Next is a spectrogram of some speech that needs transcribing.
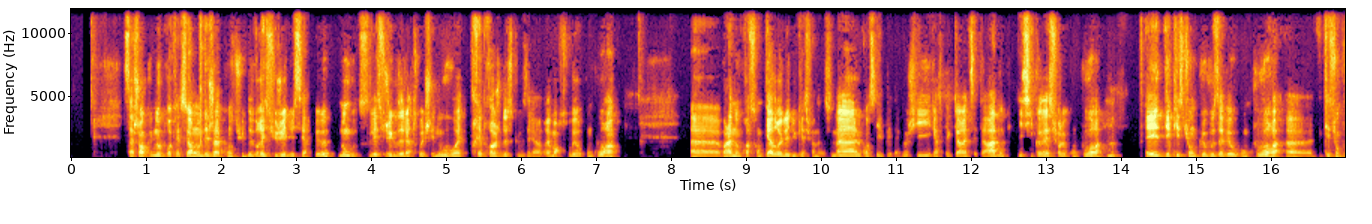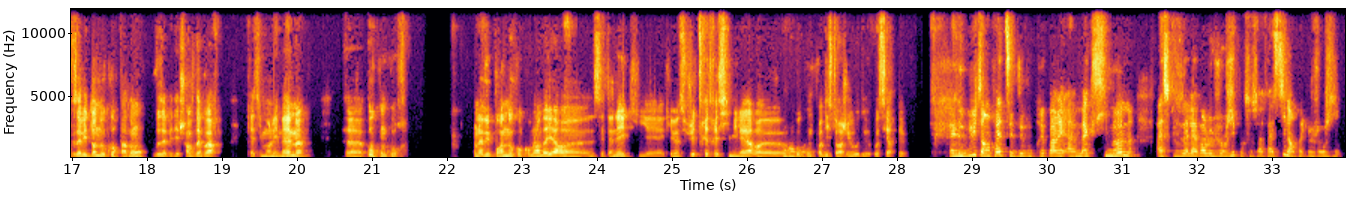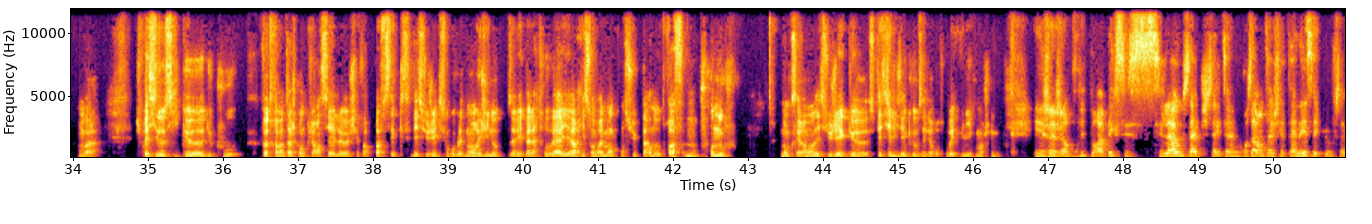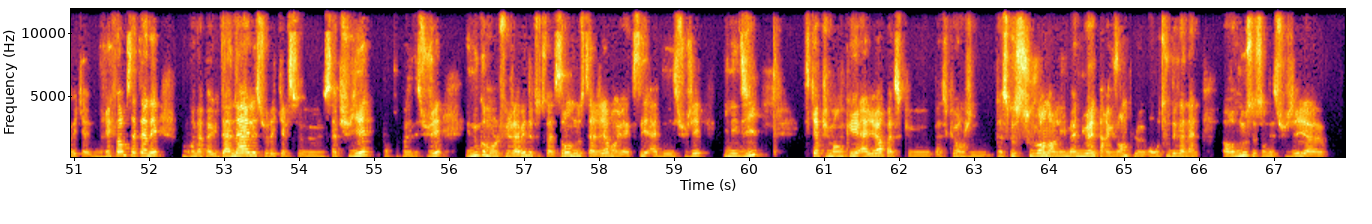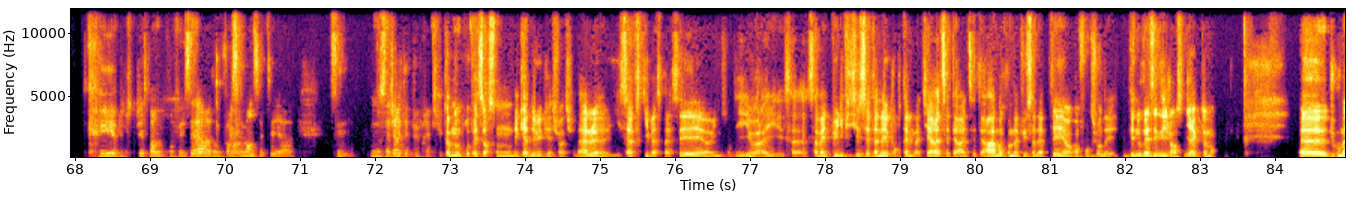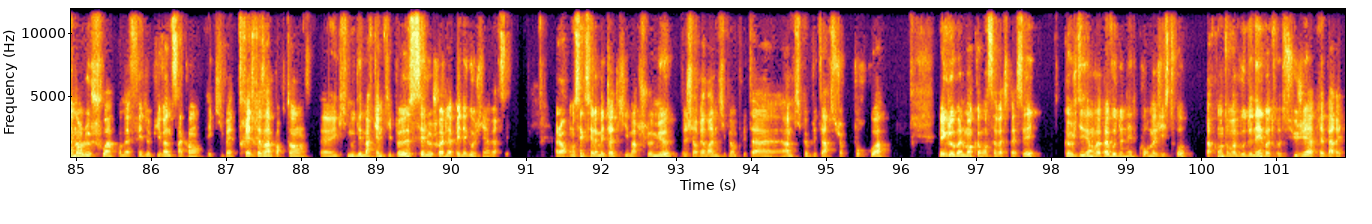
sachant que nos professeurs ont déjà conçu de vrais sujets du CRPE, donc les sujets que vous allez retrouver chez nous vont être très proches de ce que vous allez vraiment retrouver au concours. Euh, voilà, nos profs sont cadres de l'éducation nationale, conseillers pédagogiques, inspecteurs, etc. Donc, ils s'y connaissent sur le concours. Mm. Et des questions que vous avez au concours, euh, questions que vous avez dans nos cours, pardon, vous avez des chances d'avoir quasiment les mêmes euh, au concours. On a vu pour un de nos concours blancs, d'ailleurs, cette année, qui, est, qui a eu un sujet très très similaire au concours d'histoire géo de, au CRPE. Le but, en fait, c'est de vous préparer un maximum à ce que vous allez avoir le jour J pour que ce soit facile, en fait, le jour J. Voilà. Je précise aussi que, du coup, votre avantage concurrentiel euh, chez Fortprof, c'est que c'est des sujets qui sont complètement originaux. Vous n'allez pas les retrouver ailleurs. Ils sont vraiment conçus par nos profs mm. pour nous. Donc, c'est vraiment des sujets que, spécialisés que vous allez retrouver uniquement chez nous. Et j'en profite pour rappeler que c'est là où ça a, ça a, été un gros avantage cette année, c'est que vous savez qu'il y a une réforme cette année, donc on n'a pas eu d'annales sur lesquelles s'appuyer pour proposer des sujets. Et nous, comme on ne le fait jamais, de toute façon, nos stagiaires ont eu accès à des sujets inédits, ce qui a pu manquer ailleurs parce que, parce que, parce que souvent, dans les manuels, par exemple, on retrouve des annales. Or, nous, ce sont des sujets euh, créés de toutes pièces par nos professeurs, donc forcément, c'était... Euh, nos stagiaires étaient plus prêts. Et comme nos professeurs sont des cadres de l'éducation nationale, ils savent ce qui va se passer, ils nous ont dit, voilà, ça, va être plus difficile cette année pour telle matière, etc. etc. Donc, on a pu s'adapter en, fonction des, nouvelles exigences directement. du coup, maintenant, le choix qu'on a fait depuis 25 ans et qui va être très, très important et qui nous démarque un petit peu, c'est le choix de la pédagogie inversée. Alors, on sait que c'est la méthode qui marche le mieux. Je reviendrai un petit, peu plus tard, un petit peu plus tard sur pourquoi. Mais globalement, comment ça va se passer? Comme je disais, on ne va pas vous donner de cours magistraux. Par contre, on va vous donner votre sujet à préparer.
